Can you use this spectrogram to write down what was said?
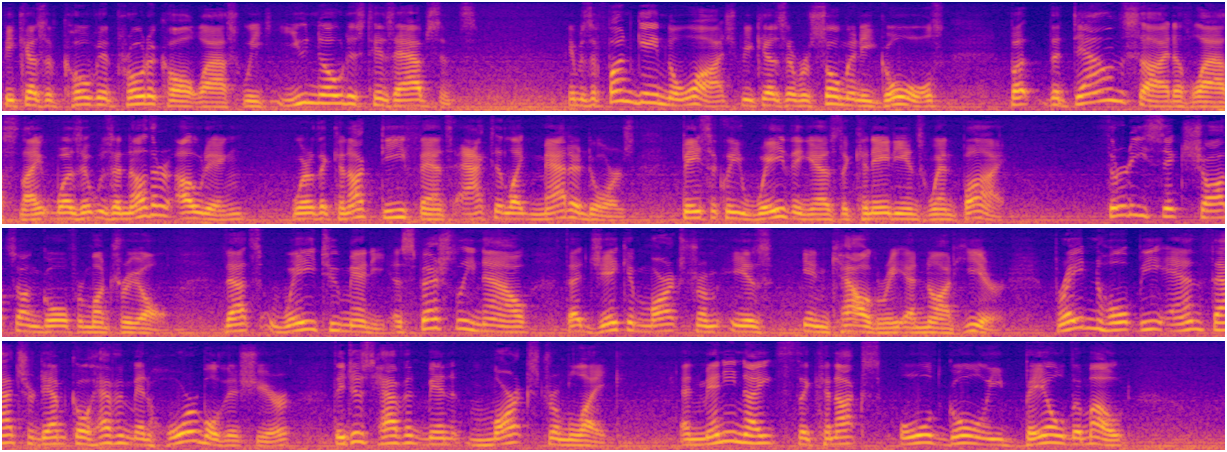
because of COVID protocol last week, you noticed his absence. It was a fun game to watch because there were so many goals, but the downside of last night was it was another outing where the Canuck defense acted like matadors, basically waving as the Canadiens went by. 36 shots on goal for Montreal. That's way too many, especially now that Jacob Markstrom is in Calgary and not here. Braden Holtby and Thatcher Demko haven't been horrible this year, they just haven't been Markstrom like. And many nights the Canucks' old goalie bailed them out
